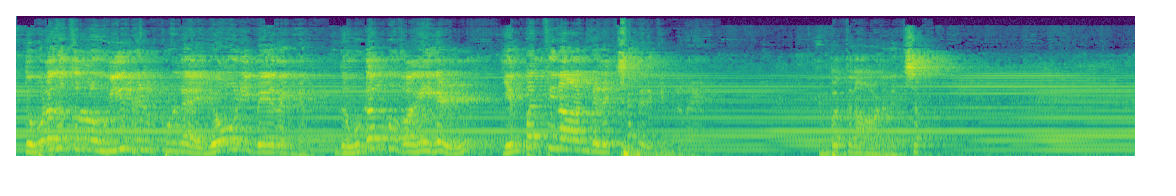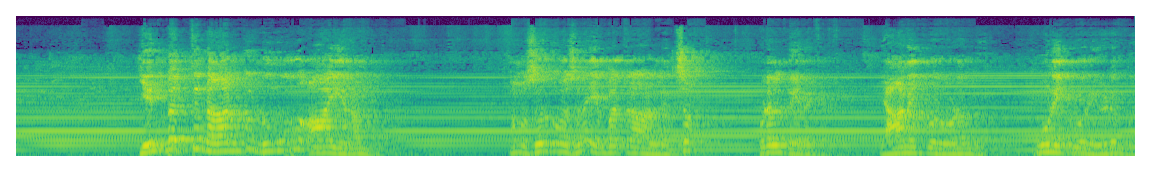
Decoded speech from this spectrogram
இந்த உலகத்தில் உள்ள உயிர்களுக்குள்ள யோனி பேதங்கள் இந்த உடம்பு வகைகள் எண்பத்தி நான்கு லட்சம் இருக்கின்றன. எண்பத்தி நாலு லட்சம். எண்பத்து நான்கு நூறு ஆயிரம். நம்ம சுருக்கமாக சொன்னால் எண்பத்தி நாலு லட்சம். உடல் பேரங்கள் யானைக்கு ஒரு உடம்பு பூனைக்கு ஒரு இடம்பு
